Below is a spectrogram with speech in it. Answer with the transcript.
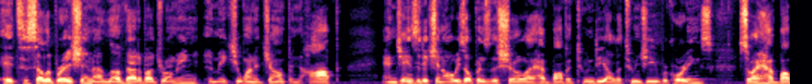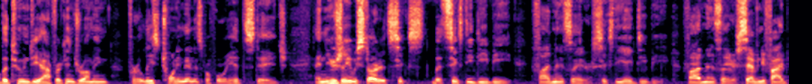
It's a celebration. I love that about drumming. It makes you want to jump and hop, And Jane's Addiction always opens the show. I have Baba Babatunde Olatunji recordings. So I have Baba Babatunde African drumming for at least 20 minutes before we hit the stage. And usually we start at, six, at 60 dB. Five minutes later, 68 dB. Five minutes later, 75.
